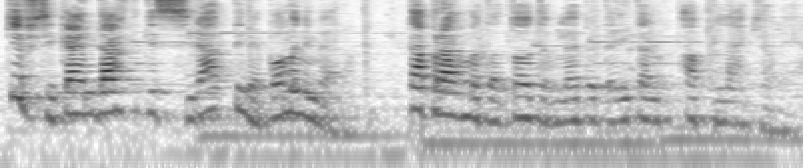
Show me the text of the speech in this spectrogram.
και φυσικά εντάχθηκε στη σειρά την επόμενη μέρα. Τα πράγματα τότε βλέπετε ήταν απλά και ωραία.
